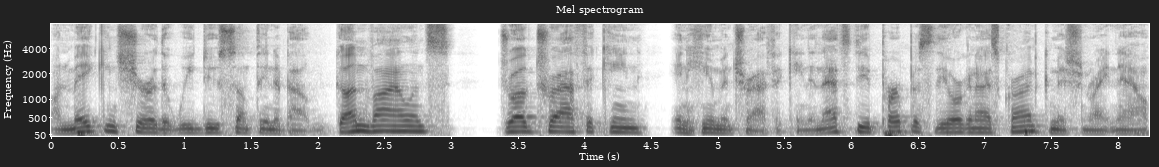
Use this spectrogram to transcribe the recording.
on making sure that we do something about gun violence, drug trafficking, and human trafficking. And that's the purpose of the Organized Crime Commission right now.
